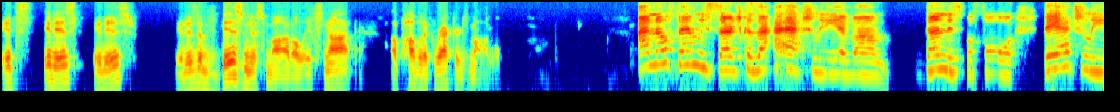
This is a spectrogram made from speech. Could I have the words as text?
it's it is it is it is a business model. It's not a public records model. I know Family Search because I actually have um, done this before. They actually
